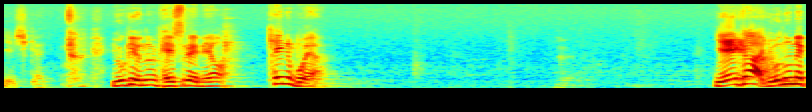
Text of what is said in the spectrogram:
얘 시기 요게 요놈의 배수라며 K는 뭐야? 얘가 요놈의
